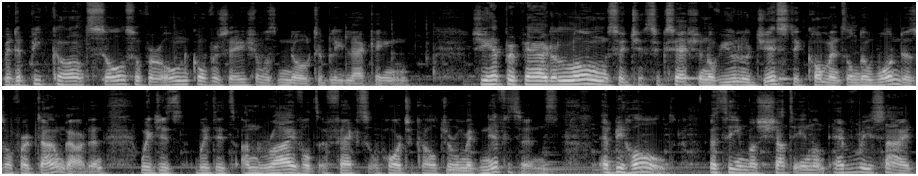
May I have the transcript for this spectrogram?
but the piquant sauce of her own conversation was notably lacking. She had prepared a long succession of eulogistic comments on the wonders of her town garden, which is with its unrivaled effects of horticultural magnificence, and behold, the theme was shut in on every side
